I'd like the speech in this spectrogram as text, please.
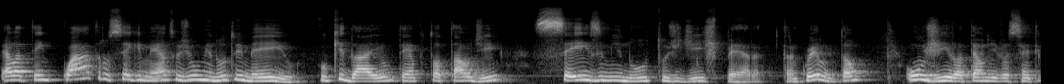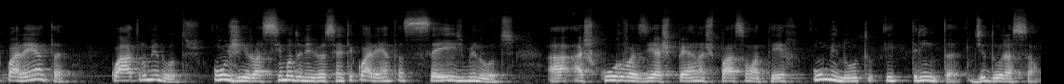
ela tem quatro segmentos de um minuto e meio, o que dá aí um tempo total de seis minutos de espera. Tranquilo? Então, um giro até o nível 140 4 minutos. Um giro acima do nível 140, 6 minutos. As curvas e as pernas passam a ter 1 minuto e 30 de duração.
